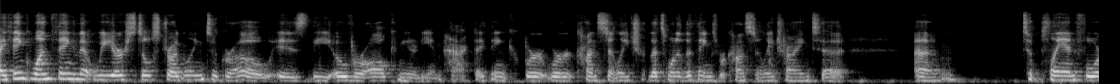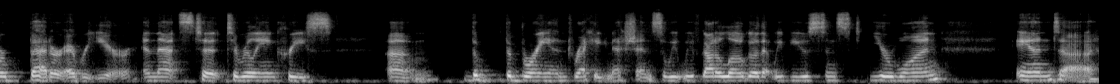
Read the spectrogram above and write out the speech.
i think one thing that we are still struggling to grow is the overall community impact i think we're, we're constantly tr- that's one of the things we're constantly trying to um, to plan for better every year, and that's to to really increase um, the the brand recognition. So we, we've got a logo that we've used since year one, and uh,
